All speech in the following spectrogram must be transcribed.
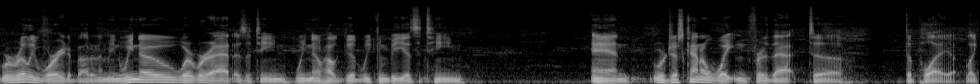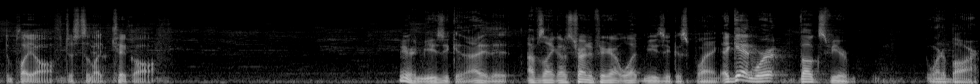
we're really worried about it. I mean, we know where we're at as a team. We know how good we can be as a team, and we're just kind of waiting for that to to play like to play off, just to like kick off. Hearing music, and I, I was like, I was trying to figure out what music is playing. Again, we're folks, if you're we're in a bar,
